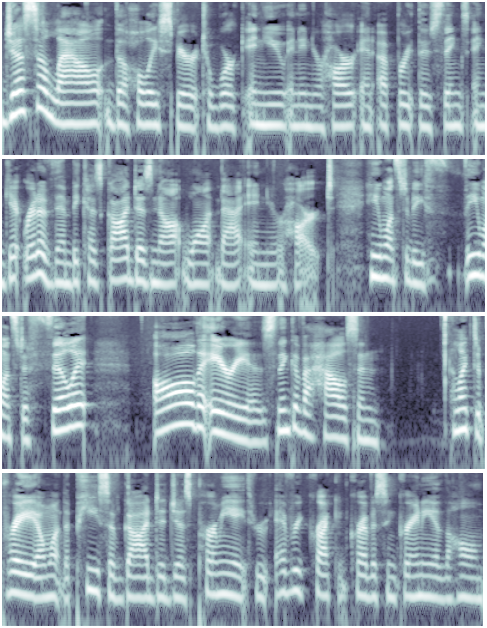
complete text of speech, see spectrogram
just allow the Holy Spirit to work in you and in your heart and uproot those things and get rid of them because God does not want that in your heart. He wants to be, He wants to fill it all the areas. Think of a house and I like to pray. I want the peace of God to just permeate through every crack and crevice and cranny of the home.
